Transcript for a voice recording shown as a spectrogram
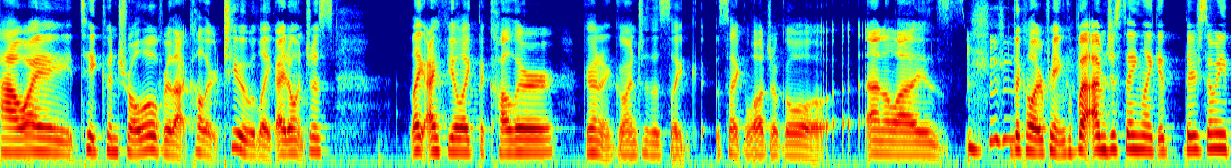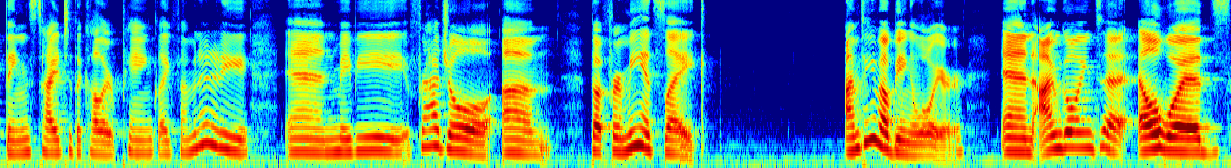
how I take control over that color too. Like I don't just like I feel like the color gonna go into this like psychological analyze the color pink, but I'm just saying like it, there's so many things tied to the color pink, like femininity and maybe fragile. Um, but for me, it's like I'm thinking about being a lawyer, and I'm going to Elle Woods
